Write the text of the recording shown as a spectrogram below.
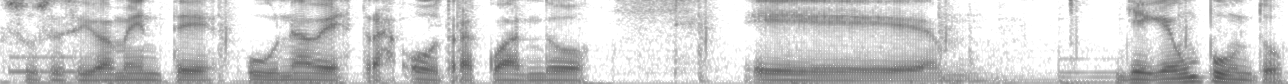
sucesivamente una vez tras otra cuando eh, llegué a un punto,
